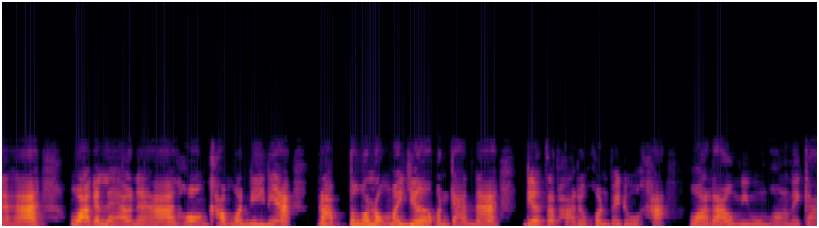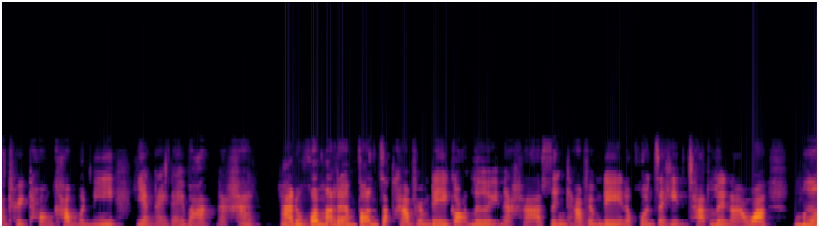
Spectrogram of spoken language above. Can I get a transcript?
นะคะว่ากันแล้วนะคะ ทองคำวันนี้เนี่ย ปรับตัวลงมาเยอะเหมือนกันนะ เดี๋ยวจะพาทุกคนไปดูค่ะ ว่าเรามีมุมมองในการเทรดทองคำวันนี้ยังไงได้บ้างนะคะพาทุกคนมาเริ่มต้นจาก Time Frame Day ก่อนเลยนะคะ ซึ่ง Time Frame Day นะคนจะเห็นชัดเลยนะว่า เมื่อ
